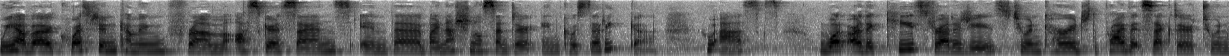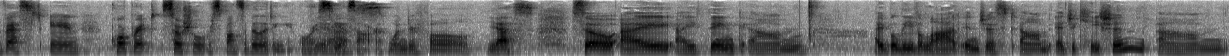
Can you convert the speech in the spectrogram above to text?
We have a question coming from Oscar Sanz in the Binational Center in Costa Rica, who asks What are the key strategies to encourage the private sector to invest in corporate social responsibility or yes, CSR? Wonderful. Yes. So I, I think. Um, I believe a lot in just um, education, um,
